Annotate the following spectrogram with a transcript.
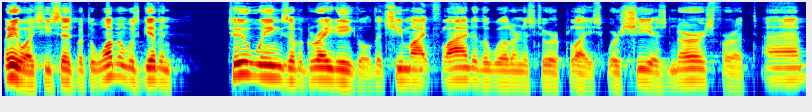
But anyway, she says, But the woman was given two wings of a great eagle that she might fly into the wilderness to her place, where she is nourished for a time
